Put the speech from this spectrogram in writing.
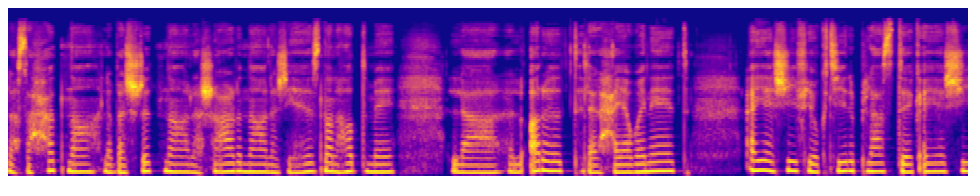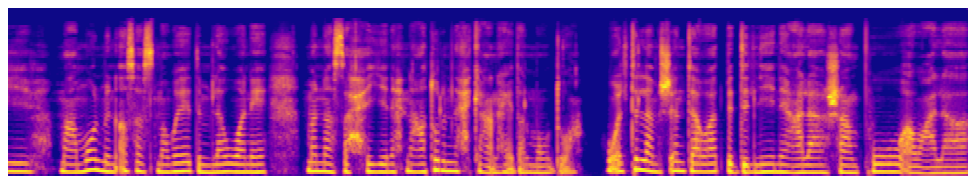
لصحتنا لبشرتنا لشعرنا لجهازنا الهضمي للأرض للحيوانات. أي شي فيه كتير بلاستيك أي شي معمول من قصص مواد ملونة منا صحية. نحن على طول بنحكي عن هيدا الموضوع. وقلت لها مش انت اوقات بتدليني على شامبو أو على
